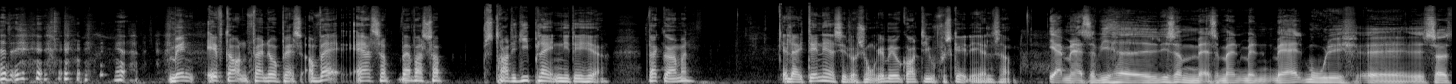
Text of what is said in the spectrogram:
er det. ja. Men efterhånden fandt det jo pas. Og hvad, er så, hvad var så strategiplanen i det her? Hvad gør man? Eller i den her situation. Jeg ved jo godt, de er jo forskellige alle sammen. Ja, men altså, vi havde ligesom, altså, man, men med alt muligt, øh, så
